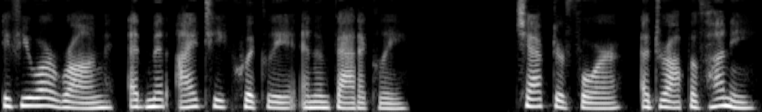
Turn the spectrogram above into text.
If you are wrong, admit it quickly and emphatically. Chapter 4 A Drop of Honey.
